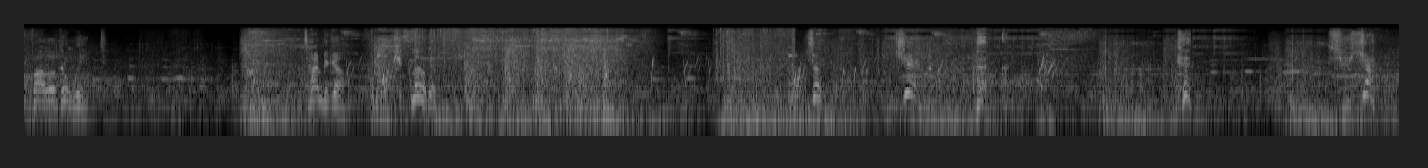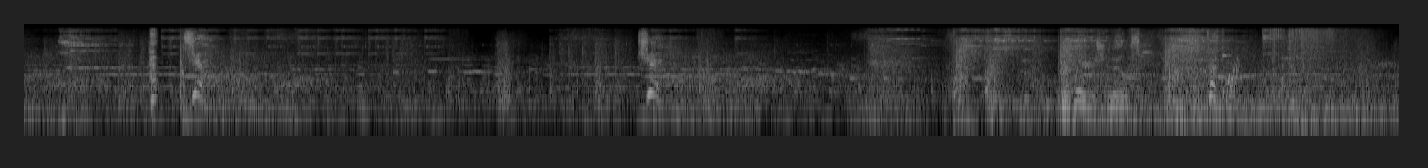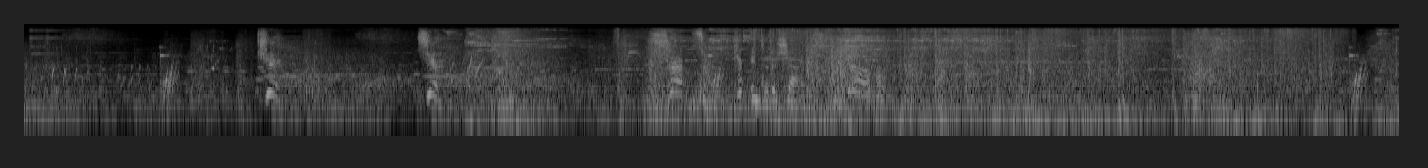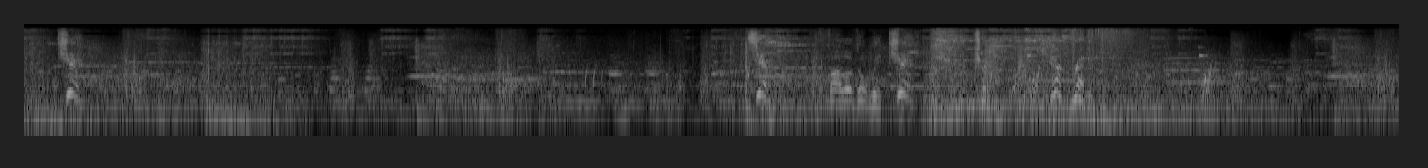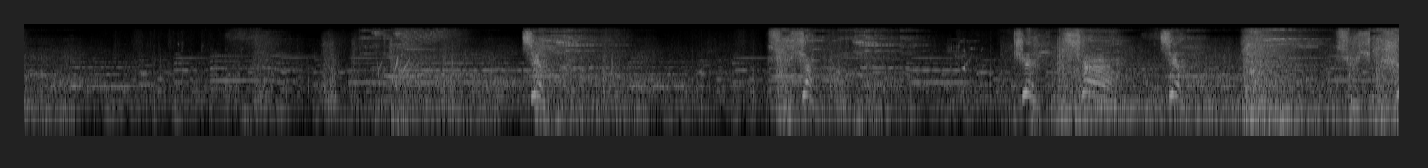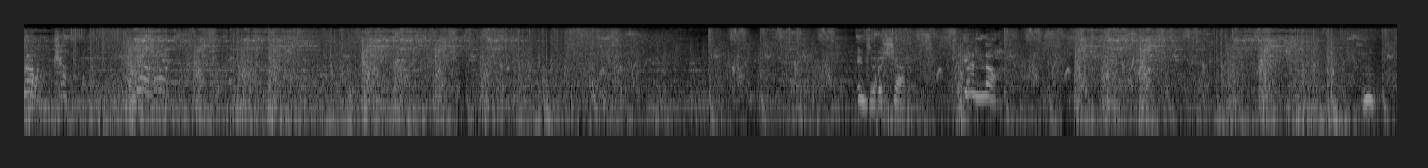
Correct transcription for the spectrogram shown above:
Follow the wind. Time to go. Loaded. Cheer! Cheer! Get into the shadows. Follow the wind. Cheer! Ready. Into the shadows. Enough! Hmm.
